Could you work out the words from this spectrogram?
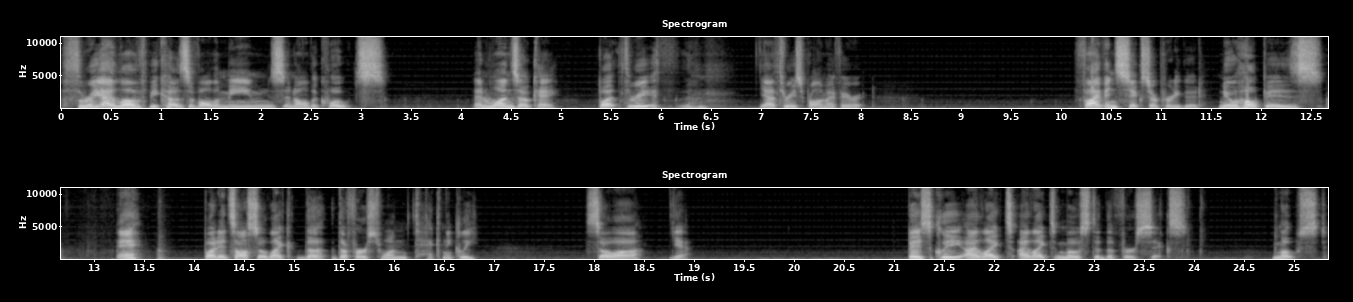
3 I love because of all the memes and all the quotes. And 1's okay. But 3... yeah, 3 is probably my favorite. 5 and 6 are pretty good. New Hope is... eh but it's also like the the first one technically. So uh yeah. Basically, I liked I liked most of the first 6. Most.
